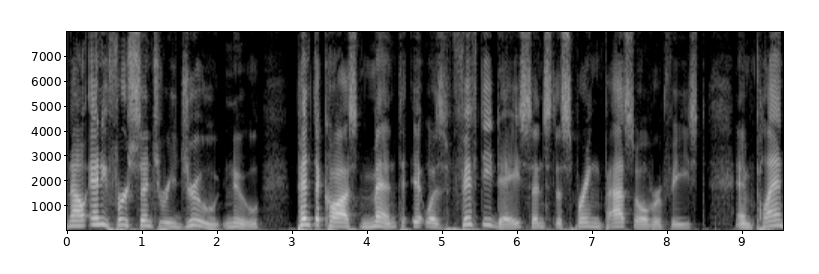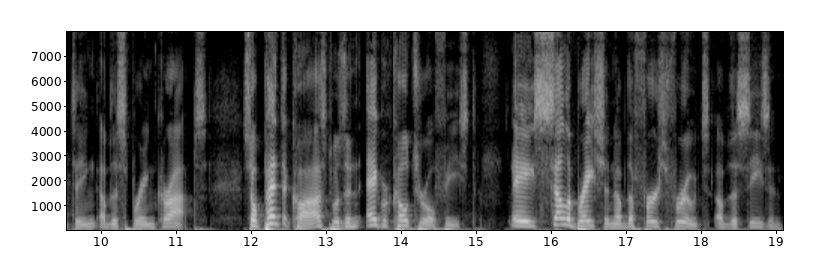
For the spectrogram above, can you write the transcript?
Now, any first century Jew knew Pentecost meant it was 50 days since the spring Passover feast and planting of the spring crops. So, Pentecost was an agricultural feast, a celebration of the first fruits of the season.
